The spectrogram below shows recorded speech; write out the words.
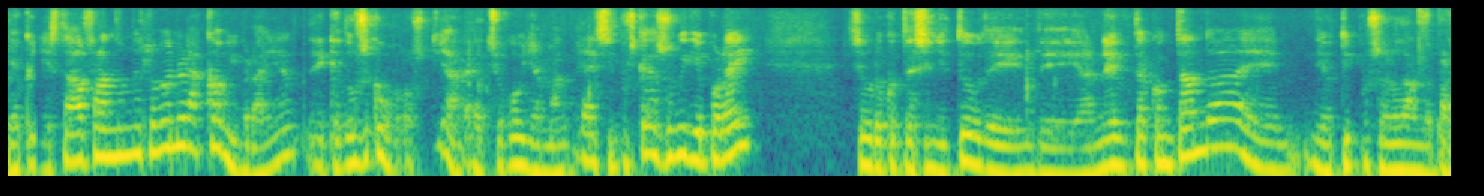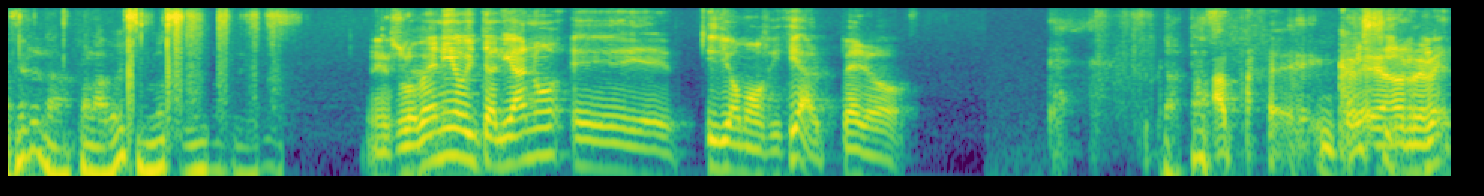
e o que lle estaba falando en esloveno era Kobe Bryant e quedouse como, hostia, e chocou a man. E se pois buscades o vídeo por aí, seguro que tes en Youtube de, de anécdota contándoa e, e o tipo saludando. Parecer era falaba palabra, eso, un lote, un lote. Eslovenio o italiano eh, idioma oficial, pero... Datazo. Ah, eh, sí, ¿eh? revés.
